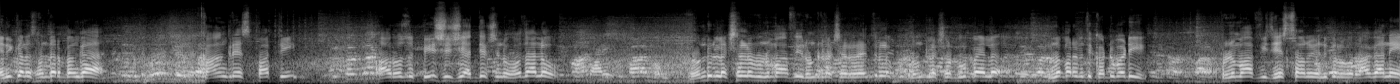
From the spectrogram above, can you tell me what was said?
ఎన్నికల సందర్భంగా కాంగ్రెస్ పార్టీ ఆ రోజు పిసిసి అధ్యక్షుని హోదాలో రెండు లక్షల రుణమాఫీ రెండు లక్షల రైతులకు రెండు లక్షల రూపాయల రుణపరిమితి కట్టుబడి రుణమాఫీ చేస్తాను ఎన్నికలకు రాగానే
